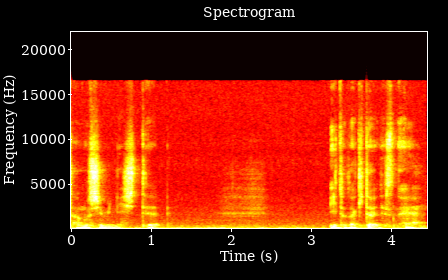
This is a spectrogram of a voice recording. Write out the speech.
楽しみにしていただきたいですね。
